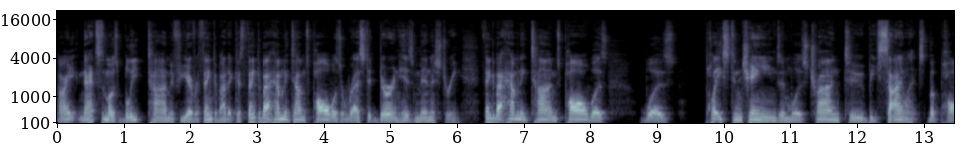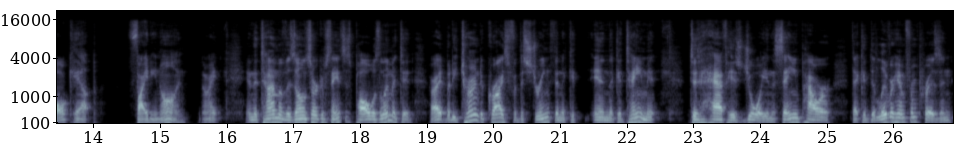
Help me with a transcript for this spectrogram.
All right. And that's the most bleak time if you ever think about it. Because think about how many times Paul was arrested during his ministry. Think about how many times Paul was was placed in chains and was trying to be silenced, but Paul kept fighting on. All right. In the time of his own circumstances, Paul was limited. All right. But he turned to Christ for the strength and the, and the containment to have his joy in the same power that could deliver him from prison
